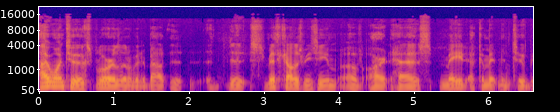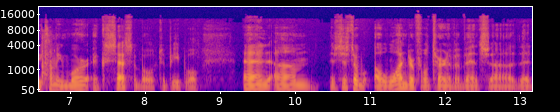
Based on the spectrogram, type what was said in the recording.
I want to explore a little bit about the, the, Smith College Museum of Art has made a commitment to becoming more accessible to people, and um, it's just a, a, wonderful turn of events uh, that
